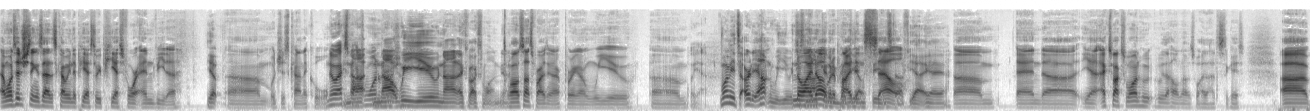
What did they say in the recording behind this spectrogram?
And what's interesting is that it's coming to PS3, PS4, and Vita, Yep. um, which is kind of cool. no Xbox not One not version. Wii U, not Xbox One. Yeah. well, it's not surprising they're putting on Wii U. Um, Well, yeah. Well, I mean, it's already out in Wii U. No, just I know, but it probably didn't sell. Yeah, yeah, yeah. um, and uh, yeah, Xbox One. Who, who the hell knows why that's the case? Uh,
